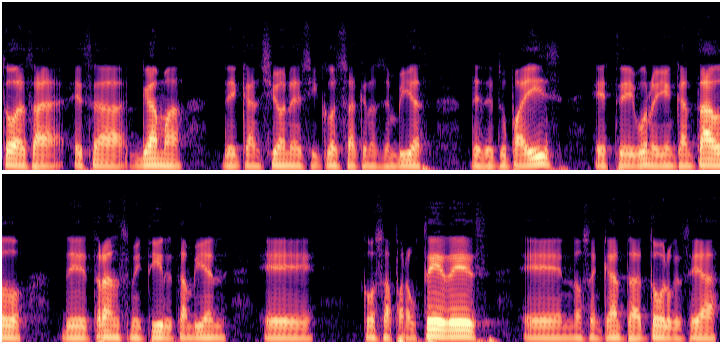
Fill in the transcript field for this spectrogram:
toda esa, esa gama de canciones y cosas que nos envías desde tu país. Este, bueno, y encantado de transmitir también cosas para ustedes. nos encanta todo lo que sea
